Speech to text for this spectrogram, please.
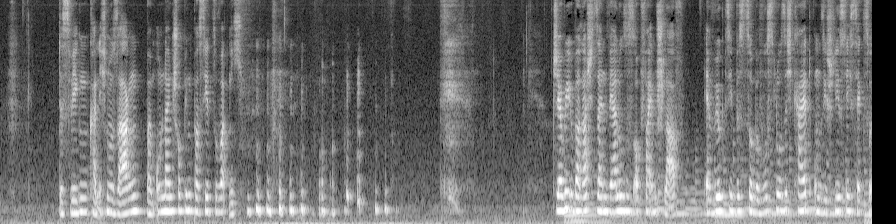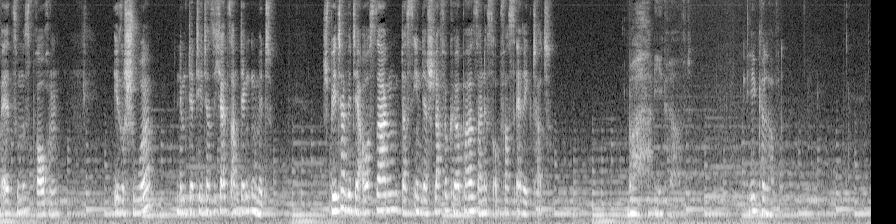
Deswegen kann ich nur sagen, beim Online-Shopping passiert sowas nicht. Jerry überrascht sein wehrloses Opfer im Schlaf. Er wirkt sie bis zur Bewusstlosigkeit, um sie schließlich sexuell zu missbrauchen. Ihre Schuhe nimmt der Täter sich als Andenken mit. Später wird er aussagen, dass ihn der schlaffe Körper seines Opfers erregt hat. Boah, ekelhaft. Ekelhaft.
